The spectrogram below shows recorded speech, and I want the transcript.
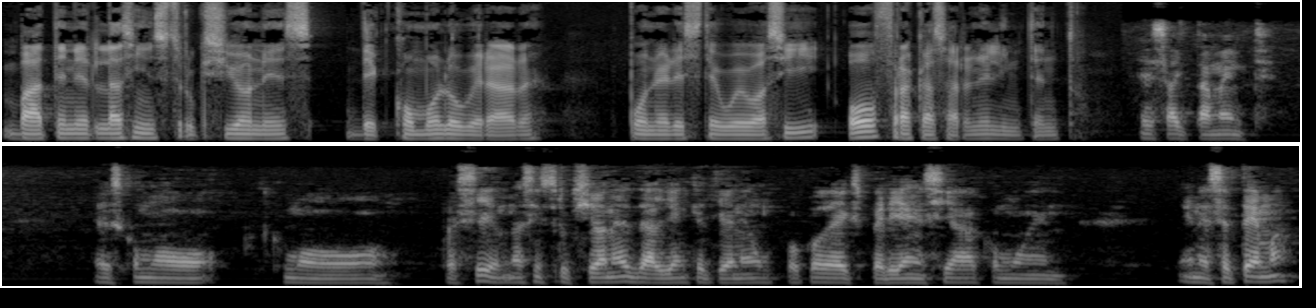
va a tener las instrucciones de cómo lograr poner este huevo así o fracasar en el intento. Exactamente. Es como, como pues sí, unas instrucciones de alguien que tiene un poco de experiencia como en, en ese tema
